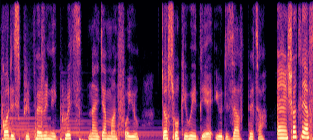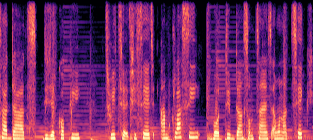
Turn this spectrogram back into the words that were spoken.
God is preparing a great Niger man for you. Just walk away there, you deserve better. And shortly after that, DJ Cuppy tweeted, she said, I'm classy, but deep down sometimes I want to take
